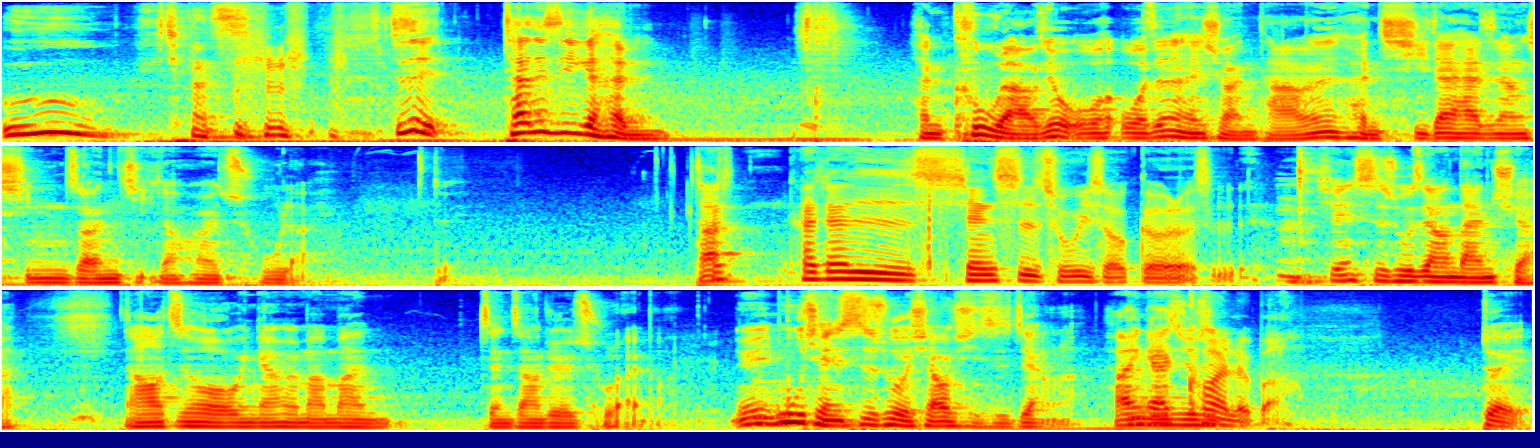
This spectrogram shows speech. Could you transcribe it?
呜 这样子，就是他就是一个很很酷啦。我就我我真的很喜欢他，我很期待他这张新专辑赶快出来。对，他他现在是先试出一首歌了，是不是？嗯，先试出这张单曲啊，然后之后应该会慢慢整张就会出来吧。因为目前四处的消息是这样了，他应该就是快了吧？对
